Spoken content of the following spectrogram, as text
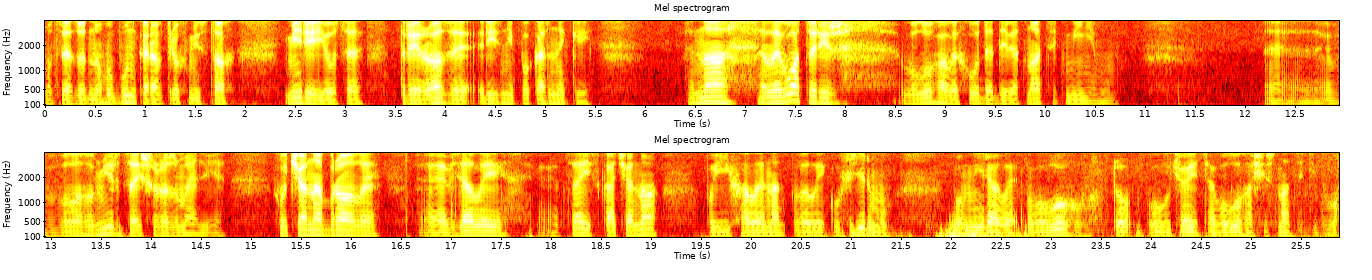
Оце з одного бункера в трьох містах міряю. Оце три рази різні показники. На елеваторі ж волога виходить 19 мінімум. Е, Вологомір цей що розмелює. Хоча набрали, е, взяли е, цей з качана, поїхали на велику фірму, поміряли вологу, то виходить волога 16,2.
